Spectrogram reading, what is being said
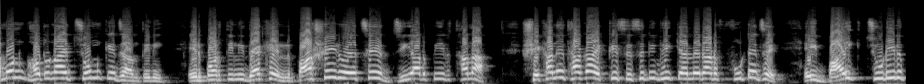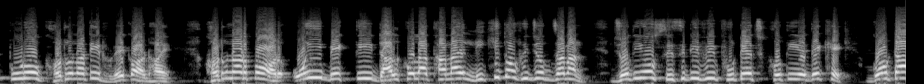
এমন ঘটনায় চমকে যান তিনি। এরপর তিনি দেখেন পাশেই রয়েছে জিআরপির থানা। সেখানে থাকা একটি সিসিটিভি ক্যামেরার ফুটেজে এই বাইক চুরির পুরো ঘটনাটির রেকর্ড হয়। ঘটনার পর ওই ব্যক্তি ডালখোলা থানায় লিখিত অভিযোগ জানান, যদিও সিসিটিভি ফুটেজ খতিয়ে দেখে গোটা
